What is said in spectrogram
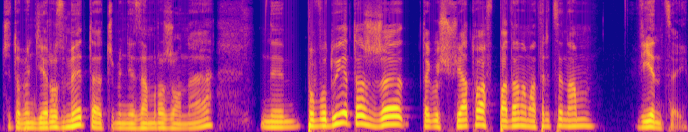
czy to będzie rozmyte, czy będzie zamrożone, powoduje też, że tego światła wpada na matrycę nam więcej.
